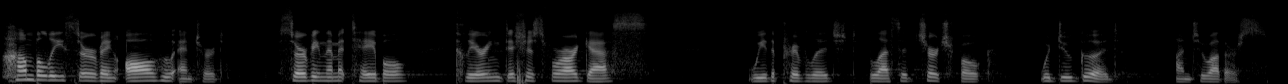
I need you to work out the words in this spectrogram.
humbly serving all who entered, serving them at table, clearing dishes for our guests. We, the privileged, blessed church folk, would do good unto others.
